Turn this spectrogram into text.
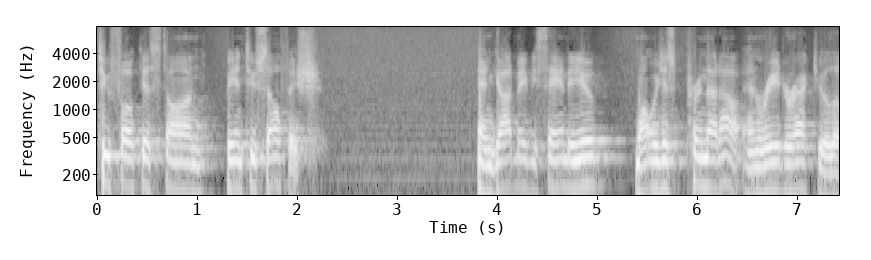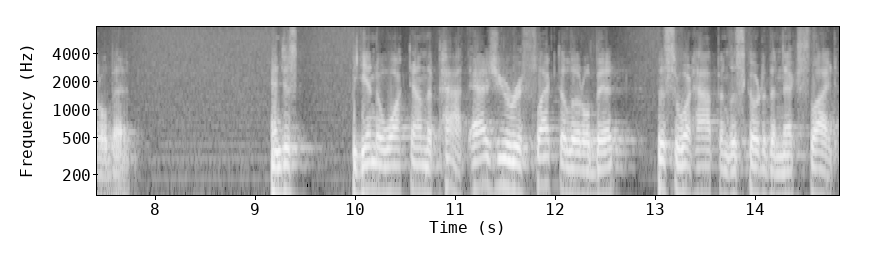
too focused on being too selfish. And God may be saying to you, why don't we just prune that out and redirect you a little bit? And just begin to walk down the path. As you reflect a little bit, this is what happens. Let's go to the next slide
